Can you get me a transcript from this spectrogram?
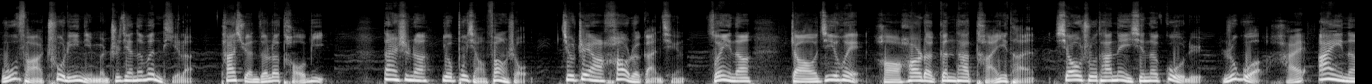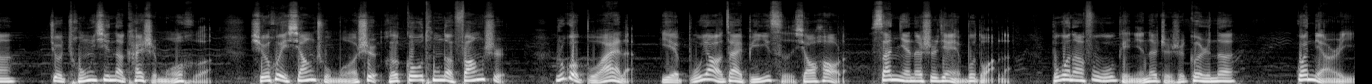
无法处理你们之间的问题了。他选择了逃避，但是呢又不想放手。就这样耗着感情，所以呢，找机会好好的跟他谈一谈，消除他内心的顾虑。如果还爱呢，就重新的开始磨合，学会相处模式和沟通的方式。如果不爱了，也不要再彼此消耗了。三年的时间也不短了。不过呢，父母给您的只是个人的观点而已，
